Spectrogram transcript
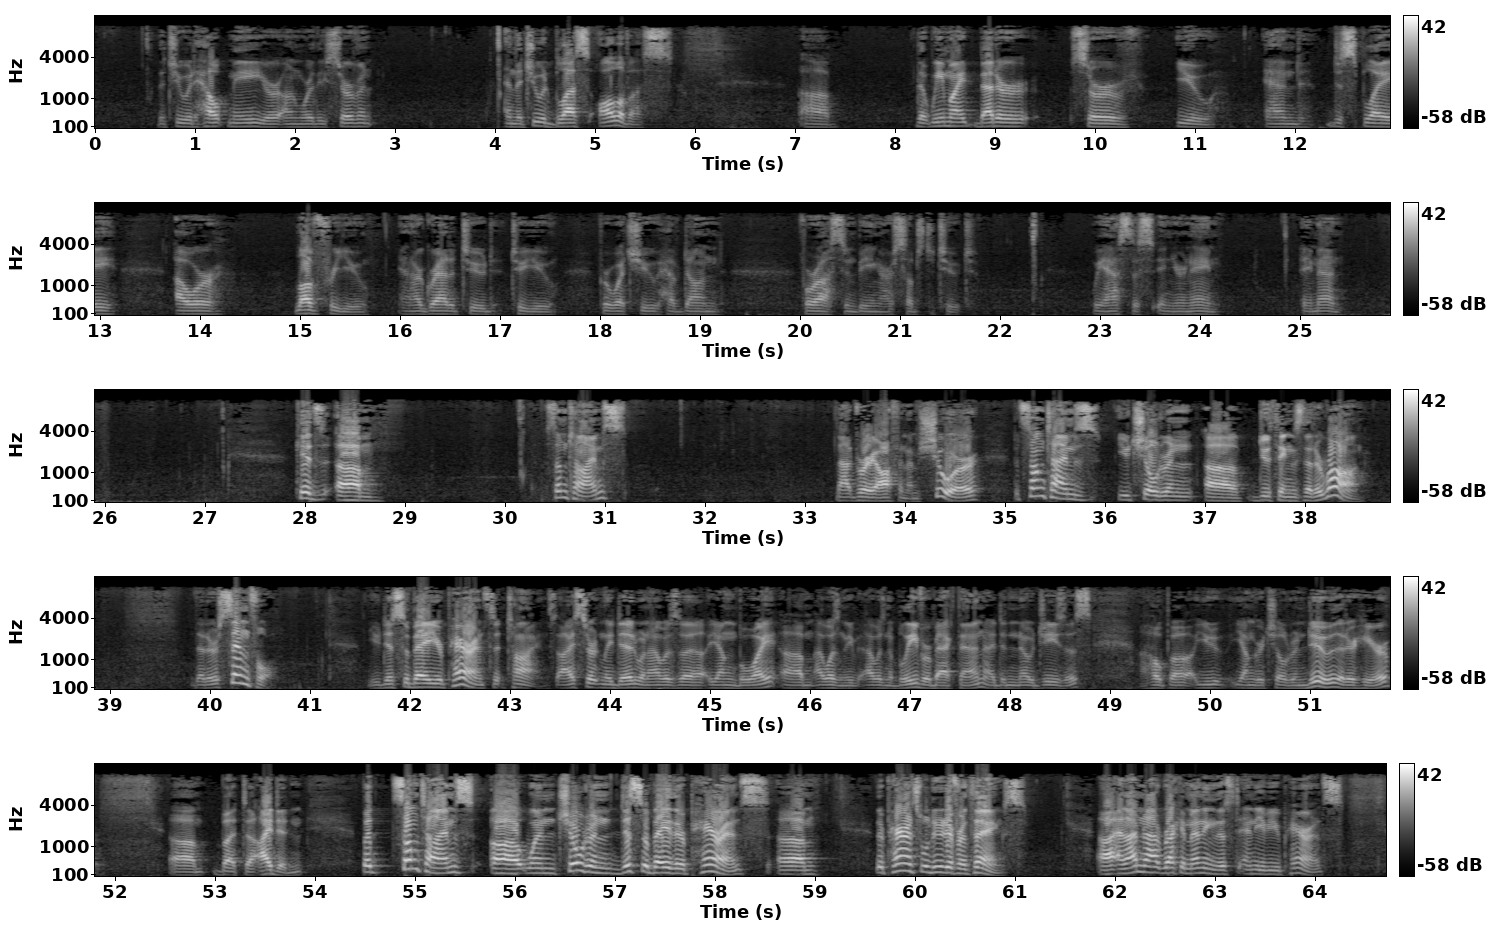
that you would help me, your unworthy servant, and that you would bless all of us, uh, that we might better serve you and display our love for you and our gratitude to you for what you have done for us in being our substitute. We ask this in your name. Amen. Kids, um, sometimes, not very often, I'm sure, but sometimes you children uh, do things that are wrong, that are sinful. You disobey your parents at times. I certainly did when I was a young boy. Um, I wasn't. I wasn't a believer back then. I didn't know Jesus. I hope uh, you younger children do that are here, um, but uh, I didn't. But sometimes uh, when children disobey their parents, um, their parents will do different things. Uh, and I'm not recommending this to any of you parents.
